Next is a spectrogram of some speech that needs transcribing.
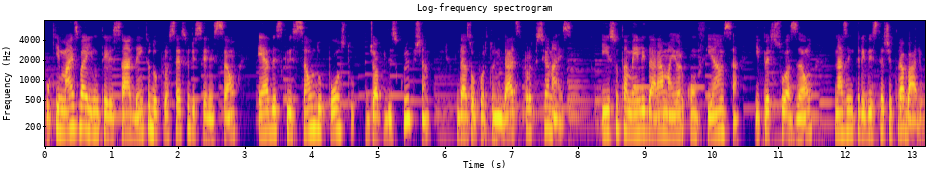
O que mais vai lhe interessar dentro do processo de seleção é a descrição do posto Job Description das oportunidades profissionais. Isso também lhe dará maior confiança e persuasão nas entrevistas de trabalho.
